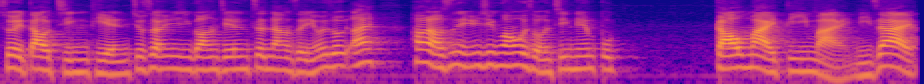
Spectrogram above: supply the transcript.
所以到今天，就算玉金光今天震荡着，你会说，哎，浩老师，你玉金光为什么今天不高卖低买？你在？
